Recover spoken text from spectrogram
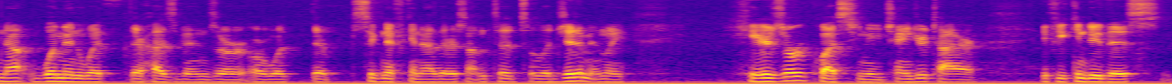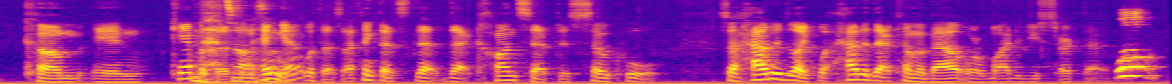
not women with their husbands or, or with their significant other or something to, to legitimately here's a request you need to change your tire. If you can do this come and camp with That's us and hang out with us. I think that's that that concept is so cool so how did like what, how did that come about or why did you start that Well,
